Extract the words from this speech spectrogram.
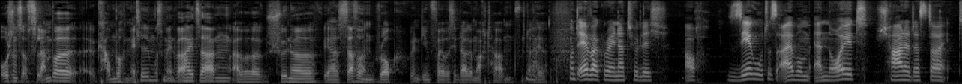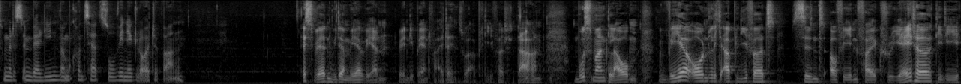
Oceans of Slumber, äh, kaum noch Metal, muss man in Wahrheit sagen, aber schöner ja, Southern Rock in dem Fall, was sie da gemacht haben. Von daher Und Evergrey natürlich auch sehr gutes Album erneut. Schade, dass da zumindest in Berlin beim Konzert so wenig Leute waren. es werden wieder mehr werden, wenn die Band weiterhin so abliefert. Daran muss man glauben. Wer ordentlich abliefert, sind auf jeden Fall Creator, die die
